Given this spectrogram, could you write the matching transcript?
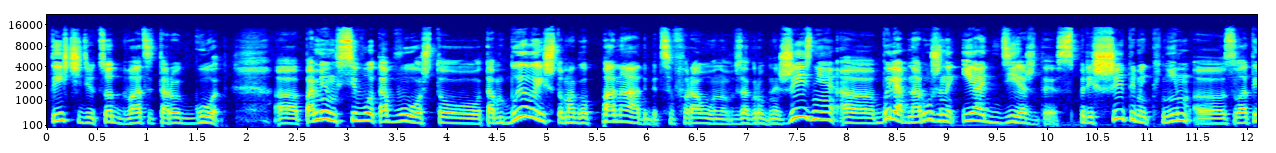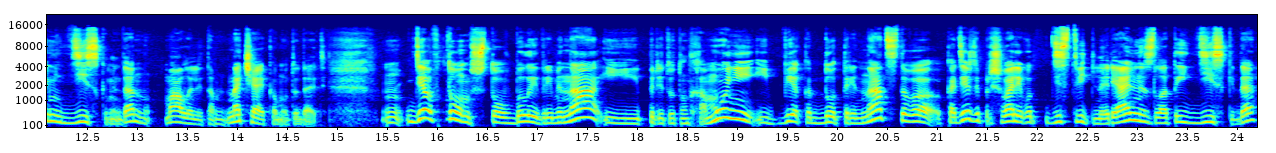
1922 год. Э, помимо всего того, что там было и что могло понадобиться фараону в загробной жизни, э, были обнаружены и одежды с пришитыми к ним золотыми дисками, да, ну, мало ли там, на чай кому-то дать. Дело в том, что в былые времена и при Тутанхамоне, и века до 13 к одежде пришивали вот действительно реальные золотые диски, да,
